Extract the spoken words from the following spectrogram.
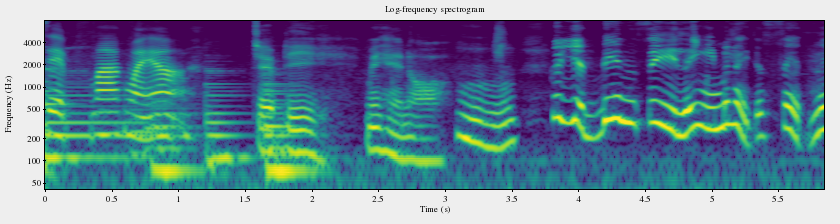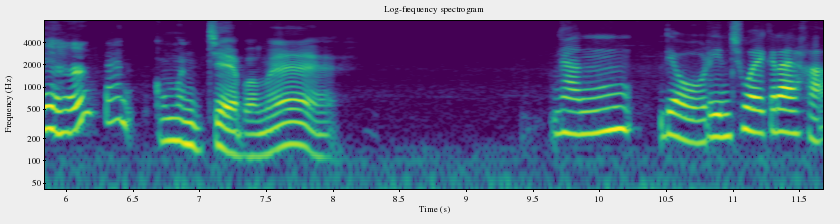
เจ็บมากไหมอะ เจ็บดี ไม่เห็นหรอ หืมก็อย่าดิ้นสิ แล้วอย่างนี้เมื่อไหร่จะเสร็จเนี่ยฮะปั้นก็มันเจ็บอะแม่ งั้นเดี๋ยวรินช่วยก็ได้ค่ะ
